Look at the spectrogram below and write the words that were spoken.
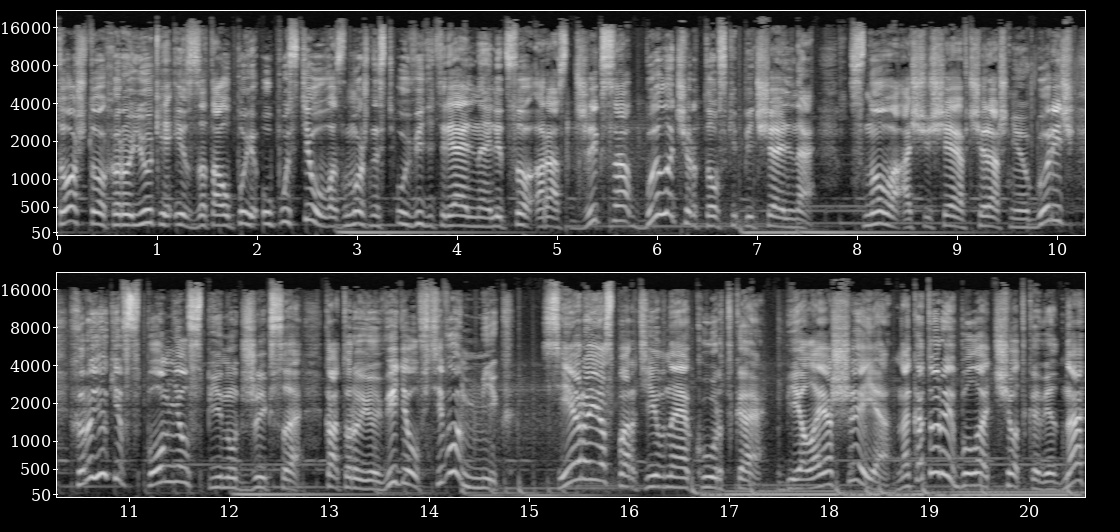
то, что Харуюки из-за толпы упустил возможность увидеть реальное лицо Раст Джикса, было чертовски печально. Снова ощущая вчерашнюю горечь, Харуюки вспомнил спину Джикса, которую видел всего миг. Серая спортивная куртка, белая шея, на которой была четко видна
